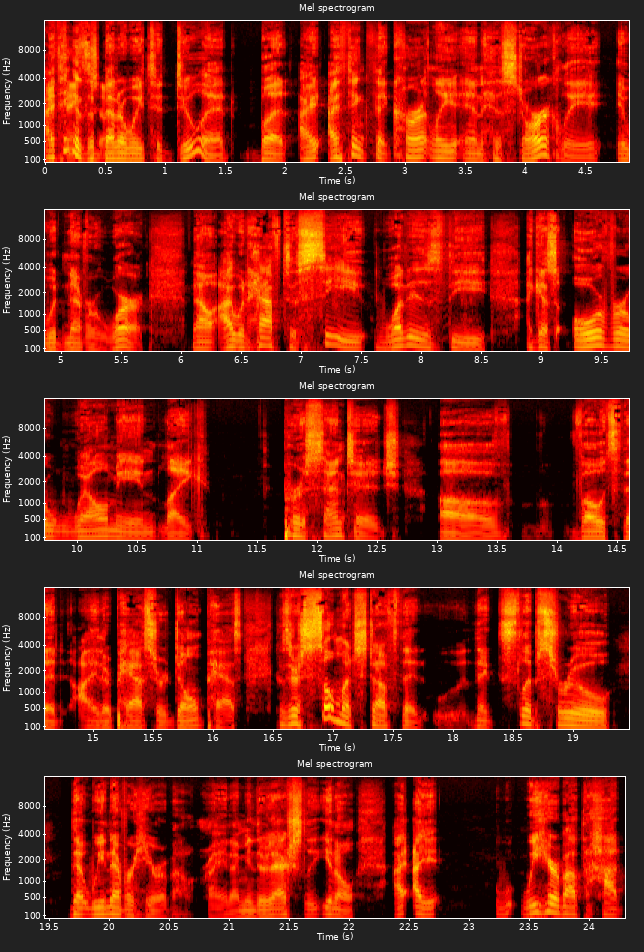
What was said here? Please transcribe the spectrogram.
I think, think it's so. a better way to do it, but I, I think that currently and historically it would never work. Now I would have to see what is the I guess overwhelming like percentage of votes that either pass or don't pass because there's so much stuff that that slips through that we never hear about, right? I mean, there's actually, you know, I, I we hear about the hot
